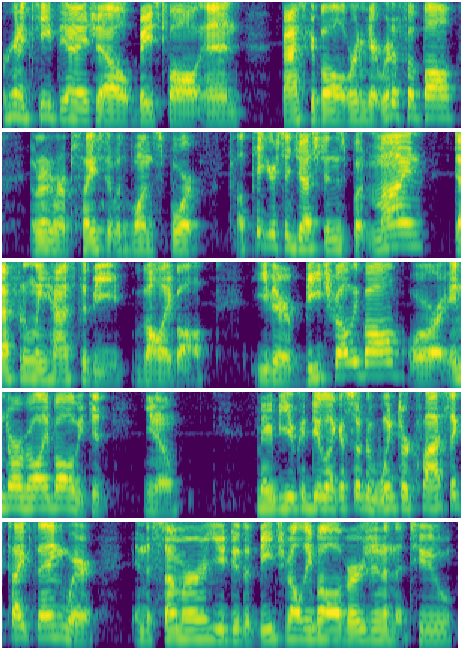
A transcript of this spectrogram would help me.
We're going to keep the NHL, baseball, and basketball. We're going to get rid of football and we're going to replace it with one sport. I'll take your suggestions, but mine definitely has to be volleyball. Either beach volleyball or indoor volleyball. We could, you know, maybe you could do like a sort of winter classic type thing where in the summer you do the beach volleyball version and the two,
